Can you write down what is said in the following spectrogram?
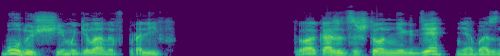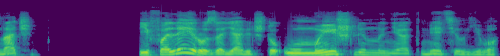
будущий Магелланов пролив, то окажется, что он нигде не обозначен. И Фалейро заявит, что умышленно не отметил его,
